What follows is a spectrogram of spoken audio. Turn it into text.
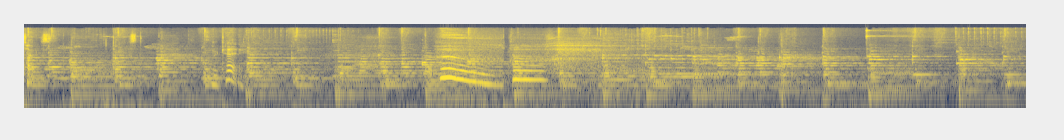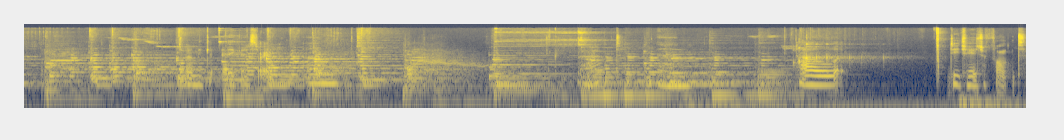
Text. Text. Okay. Try to make it. Um, that. Then, how do you change a font?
